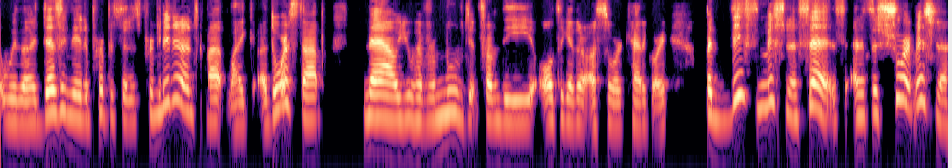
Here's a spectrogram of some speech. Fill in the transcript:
with a designated purpose that is permitted on Shabbat, like a doorstop, now you have removed it from the altogether asur category. But this Mishnah says, and it's a short Mishnah,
